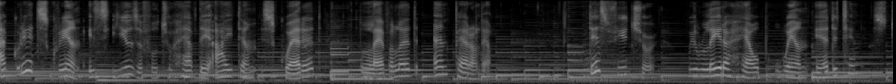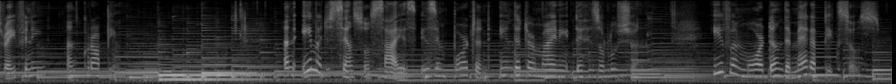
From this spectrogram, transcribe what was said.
A grid screen is useful to have the item squared, leveled, and parallel. This feature will later help when editing, strafing, and cropping. An image sensor size is important in determining the resolution, even more than the megapixels.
